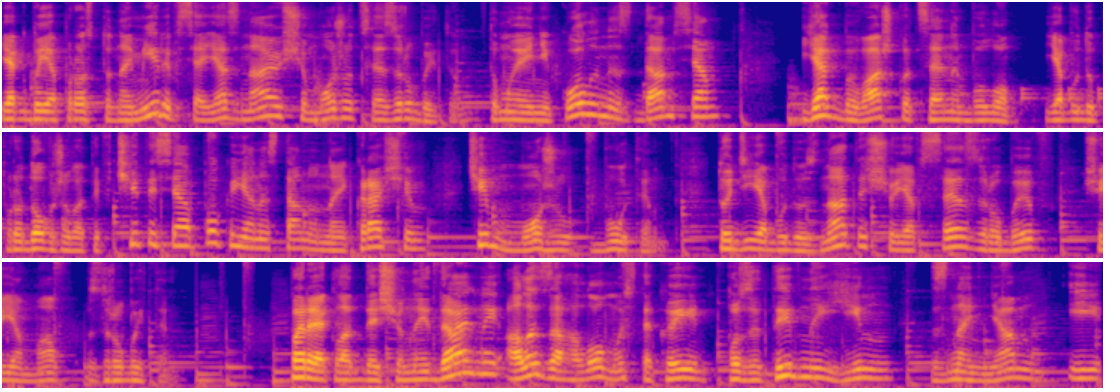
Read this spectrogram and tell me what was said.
Якби я просто намірився, я знаю, що можу це зробити. Тому я ніколи не здамся, як би важко це не було. Я буду продовжувати вчитися, поки я не стану найкращим, чим можу бути. Тоді я буду знати, що я все зробив, що я мав зробити. Переклад дещо не ідеальний, але загалом ось такий позитивний гімн знанням і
